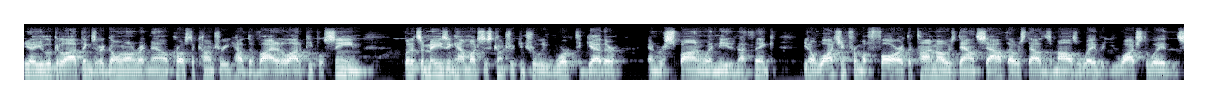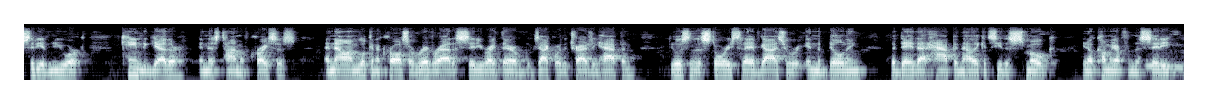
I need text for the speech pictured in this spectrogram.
You know, you look at a lot of things that are going on right now across the country, how divided a lot of people seem, but it's amazing how much this country can truly work together and respond when needed. And I think you know, watching from afar at the time I was down south, I was thousands of miles away, but you watch the way the city of New York came together in this time of crisis. And now I'm looking across a river at a city right there, exactly where the tragedy happened. You listen to the stories today of guys who were in the building the day that happened, how they could see the smoke, you know, coming up from the city.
